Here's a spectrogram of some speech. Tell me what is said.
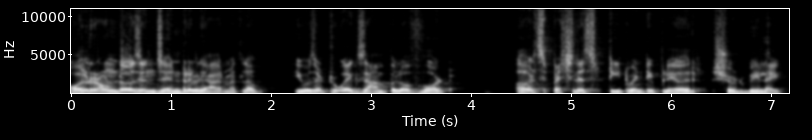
allrounders in general यार मतलब he was a true example of what a specialist T twenty player should be like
